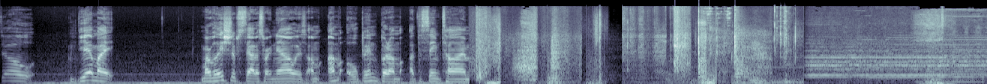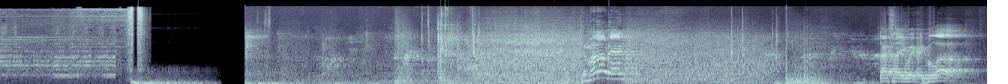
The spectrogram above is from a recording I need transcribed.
So, yeah, my my relationship status right now is I'm I'm open, but I'm at the same time. Come on in. That's how you wake people up.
